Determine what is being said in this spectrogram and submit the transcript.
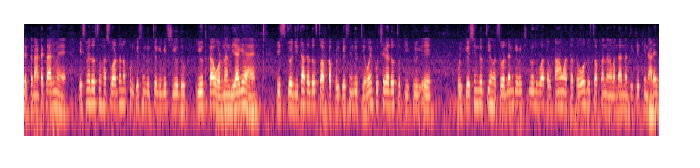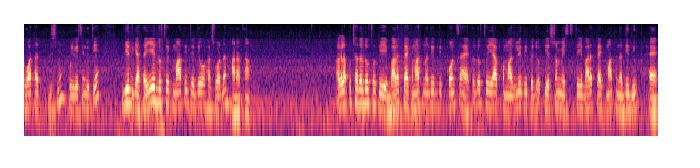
कर्नाटक राज्य में है। इसमें दोस्तों, हर्षवर्धन और पुलकेशन द्वितीय के बीच युद्ध युद्ध का वर्णन दिया गया है। इस जो जीता था दोस्तों, आपका पुलकेशन द्वितीय। वहीं पूछेगा दोस्तों कि पुलकेशन द्वितीय हर्षवर्धन के बीच युद्ध हुआ था कहाँ हुआ था? तो वो दोस्तों आपका नर्मदा नदी के किनारे हुआ था, जिसमें पुलकेशन द्वितीय जीत गया था। ये दोस्तों एक मात्र जो हर्षवर्धन हारा था। अगला पूछा था दोस्तों कि भारत का एकमात्र नदी द्वीप कौन सा है तो दोस्तों ये आपका माजुली द्वीप है, जो कि असम में स्थित है। ये भारत का एकमात्र नदी द्वीप है।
